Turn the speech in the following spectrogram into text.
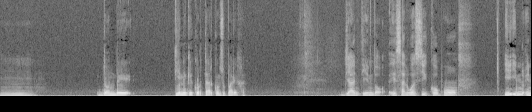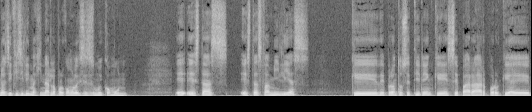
Mm. donde tienen que cortar con su pareja. Ya entiendo. Es algo así como... Y, y no, y no es difícil imaginarlo porque como lo dices es muy común. Eh, estas, estas familias que de pronto se tienen que separar porque eh,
